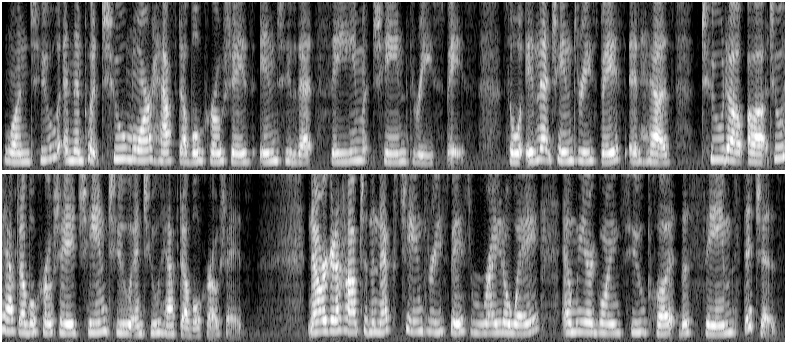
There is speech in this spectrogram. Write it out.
one two and then put two more half double crochets into that same chain three space. So in that chain three space it has two uh, two half double crochet chain two and two half double crochets. Now we're going to hop to the next chain three space right away and we are going to put the same stitches.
